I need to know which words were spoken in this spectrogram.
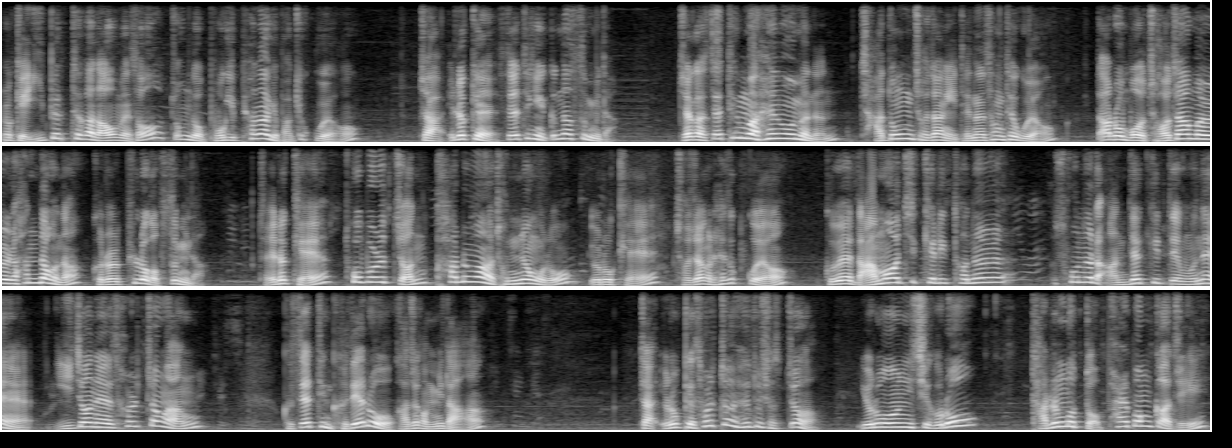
이렇게 이펙트가 나오면서 좀 더 보기 편하게 바뀌었고요. 자 이렇게 세팅이 끝났습니다. 제가 세팅만 해놓으면 자동 저장이 되는 상태고요. 따로 뭐 저장을 한다거나 그럴 필요가 없습니다. 자 이렇게 토벌전 카르마 전용으로 이렇게 저장을 해뒀고요. 그 외 나머지 캐릭터는 손을 안 댔기 때문에 이전에 설정한 그 세팅 그대로 가져갑니다. 자 이렇게 설정해 두셨죠? 이런 식으로 다른 것도 8번까지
